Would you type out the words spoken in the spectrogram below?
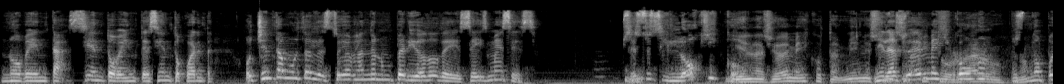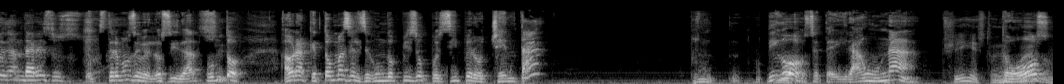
90, 120, 140. 80 multas le estoy hablando en un periodo de seis meses. Pues esto es ilógico. Y en la Ciudad de México también es Y en la Ciudad de México raro, uno pues, ¿no? ¿no? puede andar esos extremos de velocidad, punto. Ahora que tomas el segundo piso, pues sí, pero 80. Pues, digo, se te irá una, Sí, estoy dos.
